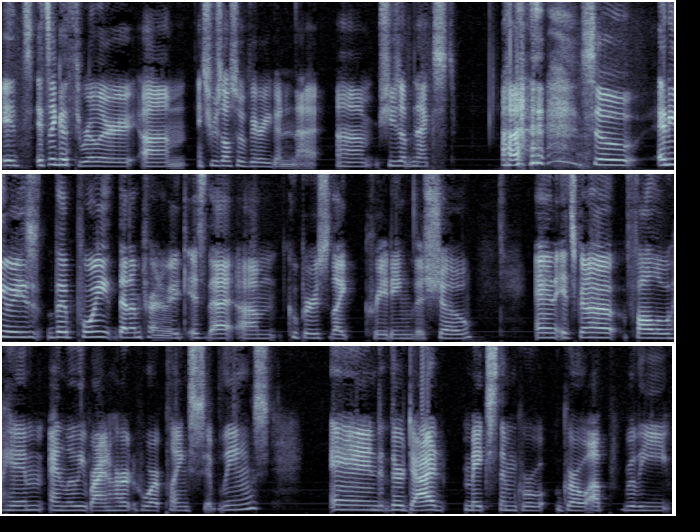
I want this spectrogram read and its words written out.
it's it's like a thriller um and she was also very good in that. Um she's up next. So anyways the point that i'm trying to make is that um cooper's like creating this show and it's gonna follow him and lili reinhart who are playing siblings and their dad makes them grow grow up really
